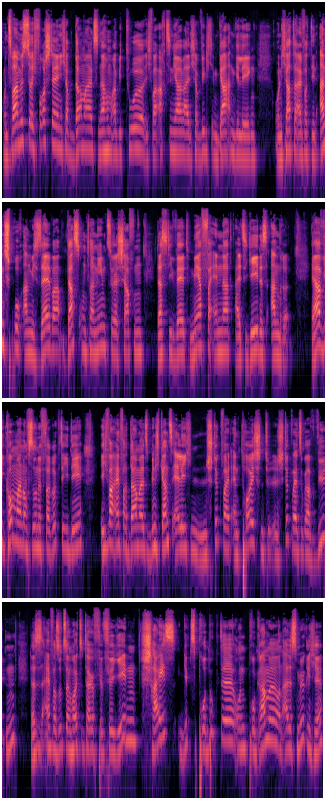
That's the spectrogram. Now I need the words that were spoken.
Und zwar müsst ihr euch vorstellen, ich habe damals nach dem Abitur, ich war 18 Jahre alt, ich habe wirklich im Garten gelegen und ich hatte einfach den Anspruch an mich selber, das Unternehmen zu erschaffen, das die Welt mehr verändert als jedes andere. Ja, wie kommt man auf so eine verrückte Idee? Ich war einfach damals, bin ich ganz ehrlich, ein Stück weit enttäuscht, ein Stück weit sogar wütend. Das ist einfach sozusagen heutzutage für, für jeden Scheiß gibt es Produkte und Programme und alles Mögliche.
